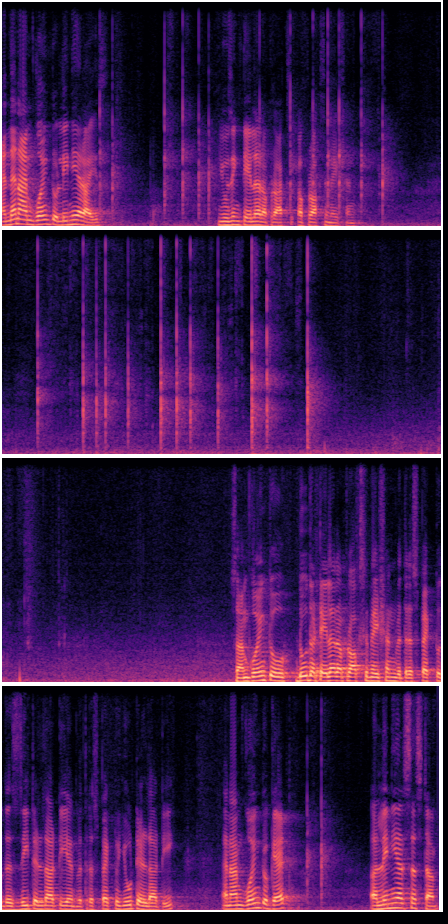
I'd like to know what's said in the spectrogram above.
And then I'm going to linearize using Taylor approx approximation. So I'm going to do the Taylor approximation with respect to this z tilde t and with respect to u tilde t and I'm going to get a linear system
